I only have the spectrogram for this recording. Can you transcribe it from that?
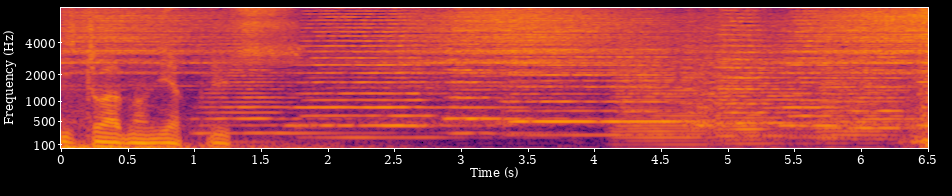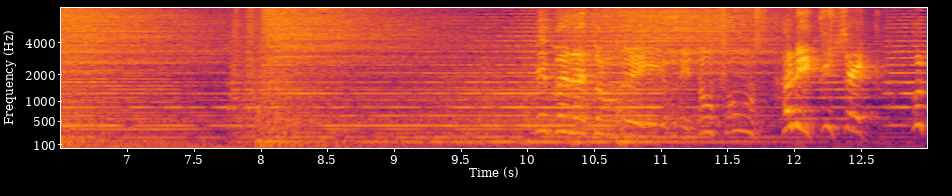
Histoire d'en dire plus. Sec Hop.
